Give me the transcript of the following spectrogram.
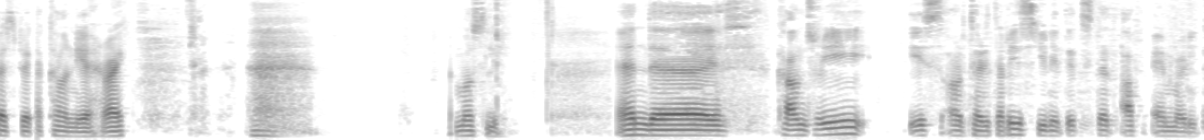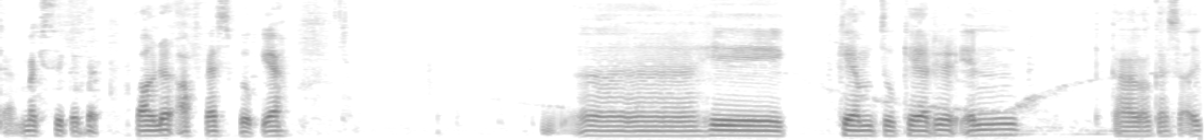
Facebook account, yeah, right? Mostly. And the country is or territory is United States of America. Mexico, but founder of Facebook, yeah. Uh, he came to career in kalau nggak uh,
